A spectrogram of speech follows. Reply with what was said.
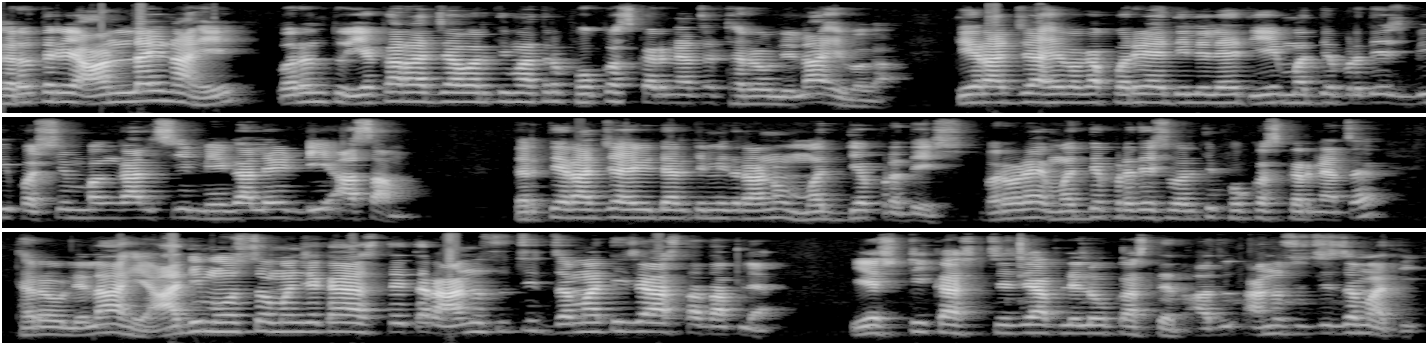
खरं तरी ऑनलाईन आहे परंतु एका राज्यावरती मात्र फोकस करण्याचं ठरवलेलं आहे बघा. ते राज्य आहे बघा पर्याय दिलेले आहेत. ए Madhya Pradesh B Paschim Bangal C Meghalaya D Assam. तर ते राज्य आहे विद्यार्थी मित्रांनो मध्य प्रदेश. बरोबर आहे? मध्य प्रदेश वरती फोकस करण्याचं ठरवलेलं आहे. आदी महोत्सव म्हणजे काय असते? तर अनुसूचित जमाती ज्या असतात आपल्या एस टी कास्टचे जे आपले लोक असतात अनुसूचित जमाती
